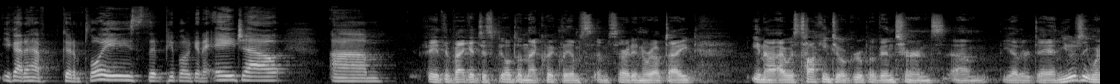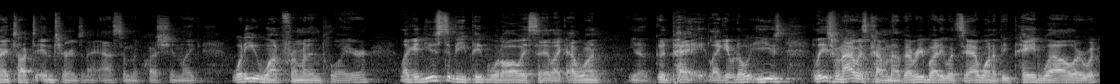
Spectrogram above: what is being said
You got to have good employees, that people are going to age out. Um, Faith, if I could just build on that quickly, I'm, I'm sorry to interrupt. I, you know, I was talking to a group of interns um, the other day, and usually when I talk to interns and I ask them the question, like, what do you want from an employer? Like, it used to be people would always say, like, I want you know good pay. Like it would use at least when I was coming up, everybody would say I want to be paid well or what.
